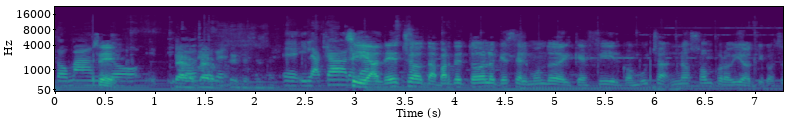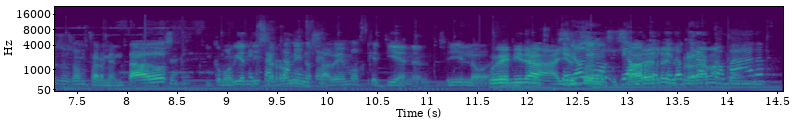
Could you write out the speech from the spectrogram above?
tomando Sí. y, y Claro, claro, que- sí, sí, sí. sí. eh, y la carga. Sí, ah, de hecho, aparte todo lo que es el mundo del kefir, kombucha, no son probióticos, esos son fermentados y como bien dice Romy, no sabemos qué tienen. ¿sí? Lo- Pueden ir a- los- que no digo, podemos digamos, que el que el lo quiera tomar,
